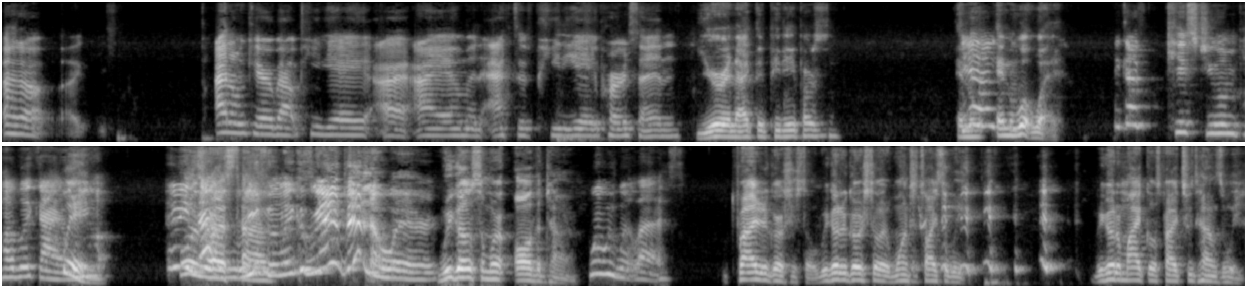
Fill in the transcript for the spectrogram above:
I don't. I, I don't care about PDA. I I am an active PDA person. You're an active PDA person. In, Yeah. in what way? I think I've kissed you in public. I When? I mean, was not last time? recently because we ain't been nowhere. We go somewhere all the time. Where we went last? Probably to the grocery store. We go to the grocery store once or twice a week. we go to Michael's probably two times a week.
